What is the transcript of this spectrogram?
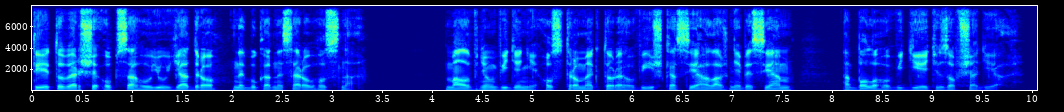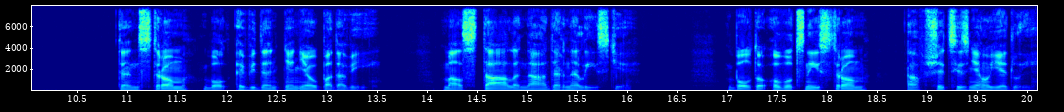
Tieto verše obsahujú jadro Nebukadnesarovho sna. Mal v ňom videnie o strome, ktorého výška siahala až nebesiam a bolo ho vidieť zo všadiaľ. Ten strom bol evidentne neupadavý. Mal stále nádherné lístie. Bol to ovocný strom a všetci z neho jedli.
